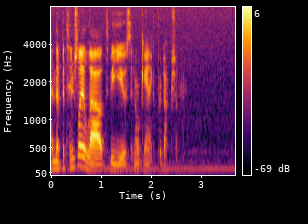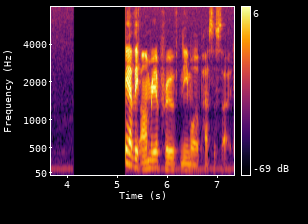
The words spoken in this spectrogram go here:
and then potentially allowed to be used in organic production. Here We have the OMRI approved neem oil pesticide.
